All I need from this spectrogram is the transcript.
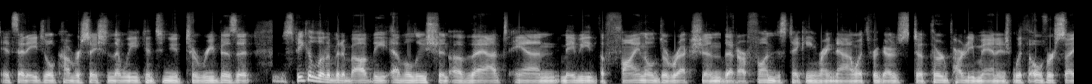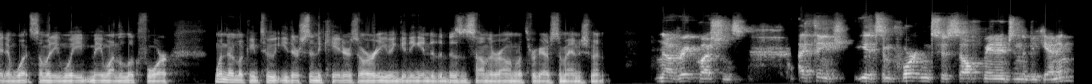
It's that age old conversation that we continue to revisit. Speak a little bit about the evolution of that and maybe the final direction that our fund is taking right now with regards to third party managed with oversight and what somebody may, may want to look for when they're looking to either syndicators or even getting into the business on their own with regards to management. No, great questions. I think it's important to self manage in the beginning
